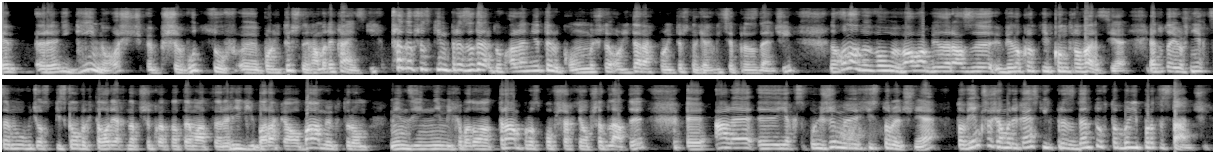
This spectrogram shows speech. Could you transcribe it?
y, religijność przywódców y, politycznych amerykańskich, przede wszystkim prezydentów, ale nie tylko, myślę o liderach politycznych jak wiceprezydenci, no ona wywoływała wiele razy, wielokrotnie kontrowersje. Ja tutaj już nie chcę mówić o spiskowych teoriach, na przykład na temat religii Baracka Obamy, którą między innymi chyba Donald Trump rozpowszechniał przed laty, y, ale jak spojrzymy historycznie, to większość amerykańskich prezydentów to byli protestanci.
